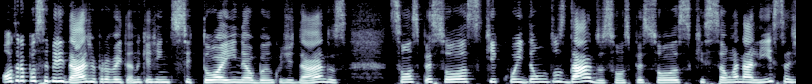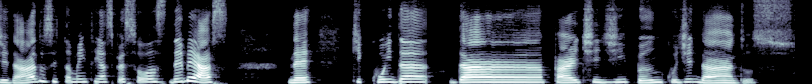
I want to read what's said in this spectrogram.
Outra possibilidade, aproveitando que a gente citou aí, né, o banco de dados, são as pessoas que cuidam dos dados, são as pessoas que são analistas de dados e também tem as pessoas DBAs, né, que cuida da parte de banco de dados.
